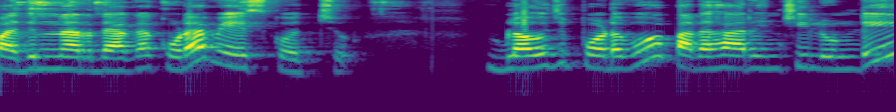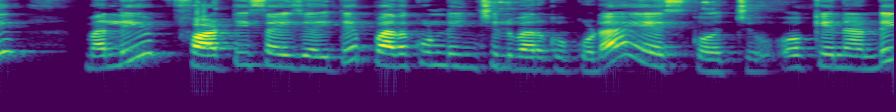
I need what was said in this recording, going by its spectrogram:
పదిన్నర దాకా కూడా వేసుకోవచ్చు. బ్లౌజ్ పొడవు పదహారు ఇంచీలు ఉండి మళ్ళీ ఫార్టీ సైజ్ అయితే పదకొండు ఇంచుల వరకు కూడా వేసుకోవచ్చు. ఓకేనా అండి?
